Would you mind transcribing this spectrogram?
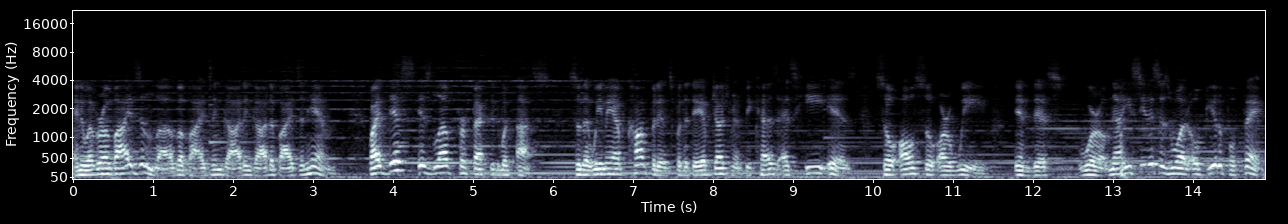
and whoever abides in love abides in God, and God abides in him. By this is love perfected with us, so that we may have confidence for the day of judgment, because as he is, so also are we in this world. Now you see, this is what a beautiful thing.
